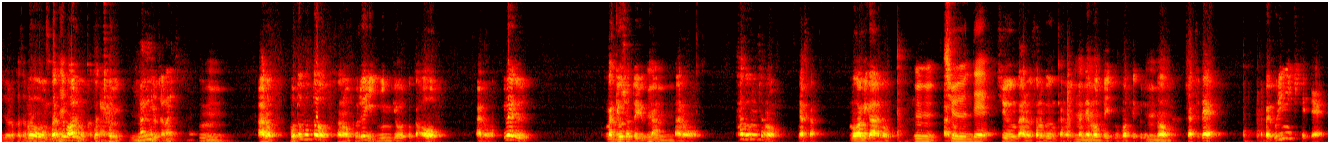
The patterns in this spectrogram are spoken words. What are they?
いろいろ飾られて何でもあるもん飾っちゃう、うんひな人形じゃないんですよね。あのもともとその古い人形とかをあのいわゆるまあ行商というか、あの多分そのなんですか最上側のうん旬で。週あのその文化の一環でうん。持っていく、持ってくるうん。のやつでやっぱり売りに来てて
